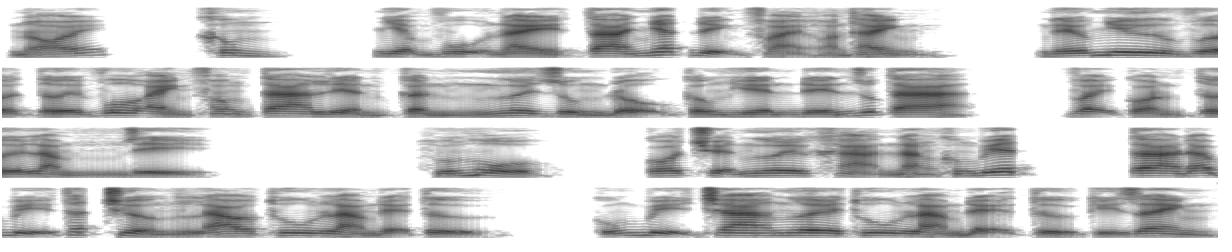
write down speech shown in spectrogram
nói, không, nhiệm vụ này ta nhất định phải hoàn thành, nếu như vừa tới vô ảnh phong ta liền cần ngươi dùng độ cống hiến đến giúp ta, vậy còn tới làm gì? Huống hồ, có chuyện ngươi khả năng không biết, ta đã bị thất trưởng lao thu làm đệ tử cũng bị cha ngươi thu làm đệ tử ký danh,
